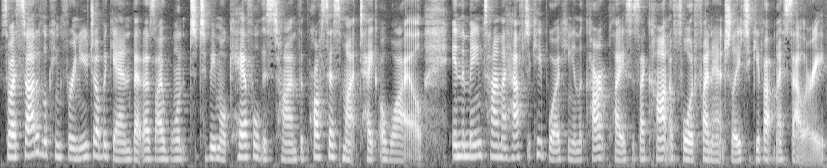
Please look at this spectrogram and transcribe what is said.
So, I started looking for a new job again, but as I want to be more careful this time, the process might take a while. In the meantime, I have to keep working in the current place as I can't afford financially to give up my salary.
